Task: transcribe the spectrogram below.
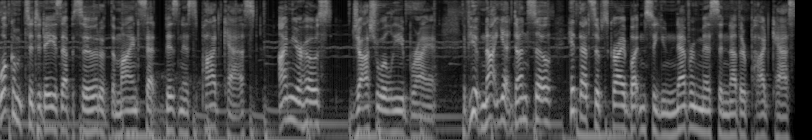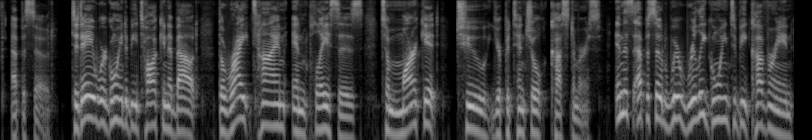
Welcome to today's episode of the Mindset Business Podcast. I'm your host, Joshua Lee Bryant. If you have not yet done so, hit that subscribe button so you never miss another podcast episode. Today, we're going to be talking about the right time and places to market to your potential customers. In this episode, we're really going to be covering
